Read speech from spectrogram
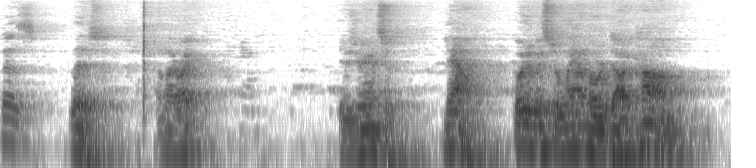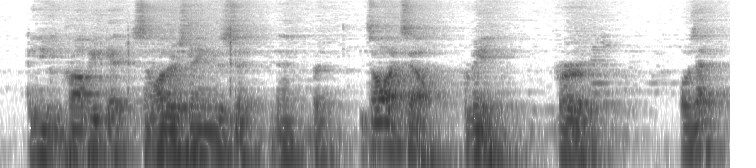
Liz, Liz, am I right? There's your answer. Now, go to MrLandlord.com and you can probably get some other things that, that but it's all Excel for me. For, what was that?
